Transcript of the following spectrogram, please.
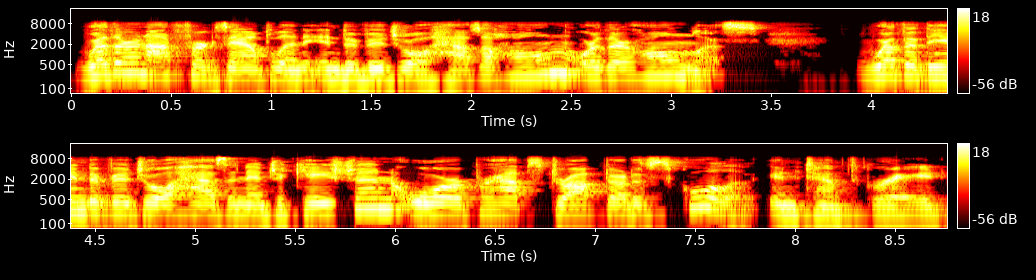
Whether or not, for example, an individual has a home or they're homeless, whether the individual has an education or perhaps dropped out of school in 10th grade,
